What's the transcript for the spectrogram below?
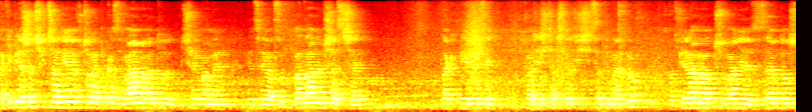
takie pierwsze ćwiczenie wczoraj pokazywałem, ale tu dzisiaj mamy więcej osób. Badamy przestrzeń, tak mniej więcej 20-40 cm. Otwieramy odczuwanie z zewnątrz,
